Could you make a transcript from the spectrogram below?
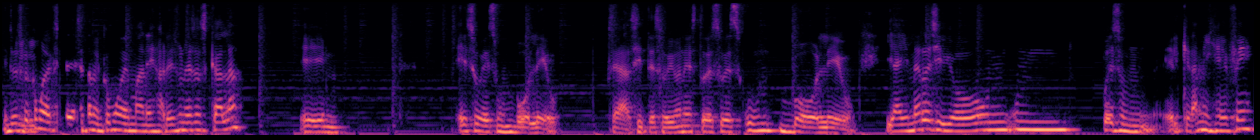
Entonces fue como la experiencia también como de manejar eso en esa escala. Em, eso es un boleo. O sea, si te soy honesto, eso es un boleo. Y ahí me recibió un, un pues un, el que era mi jefe,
